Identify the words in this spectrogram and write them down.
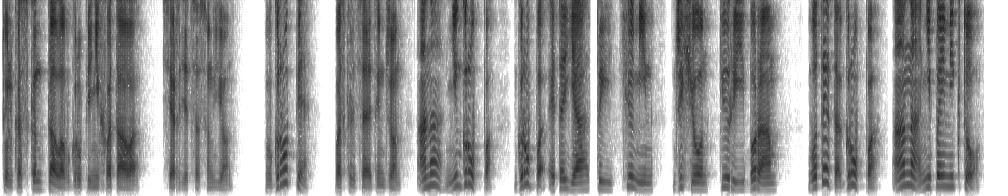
«Только скандала в группе не хватало», – сердится Сун Йон. «В группе?» – восклицает Инджон. «Она не группа. Группа – это я, ты, Хёмин, Джихён, Кюри, Борам. Вот это группа!» а она не пойми кто».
